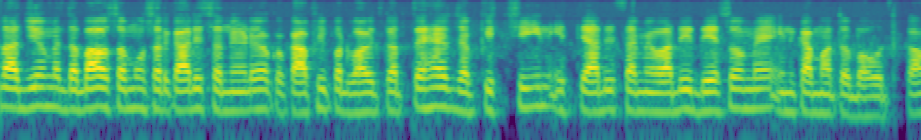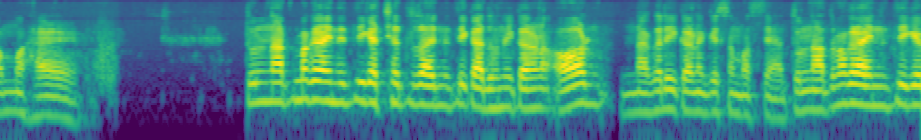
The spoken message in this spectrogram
राज्यों में दबाव समूह सरकारी निर्णयों को काफ़ी प्रभावित करते हैं, जबकि चीन, इत्यादि साम्यवादी देशों में इनका महत्व बहुत कम है। तुलनात्मक राजनीति का क्षेत्र, राजनीतिक आधुनिकरण और नागरीकरण की समस्या तुलनात्मक राजनीति के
